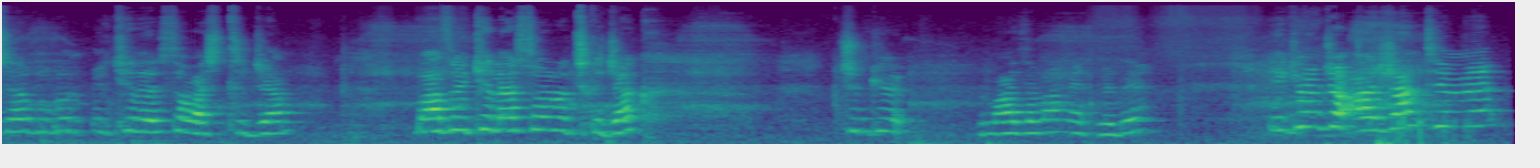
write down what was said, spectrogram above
arkadaşlar bugün ülkeleri savaştıracağım. Bazı ülkeler sonra çıkacak. Çünkü malzemem yetmedi. İlk önce Arjantin mi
